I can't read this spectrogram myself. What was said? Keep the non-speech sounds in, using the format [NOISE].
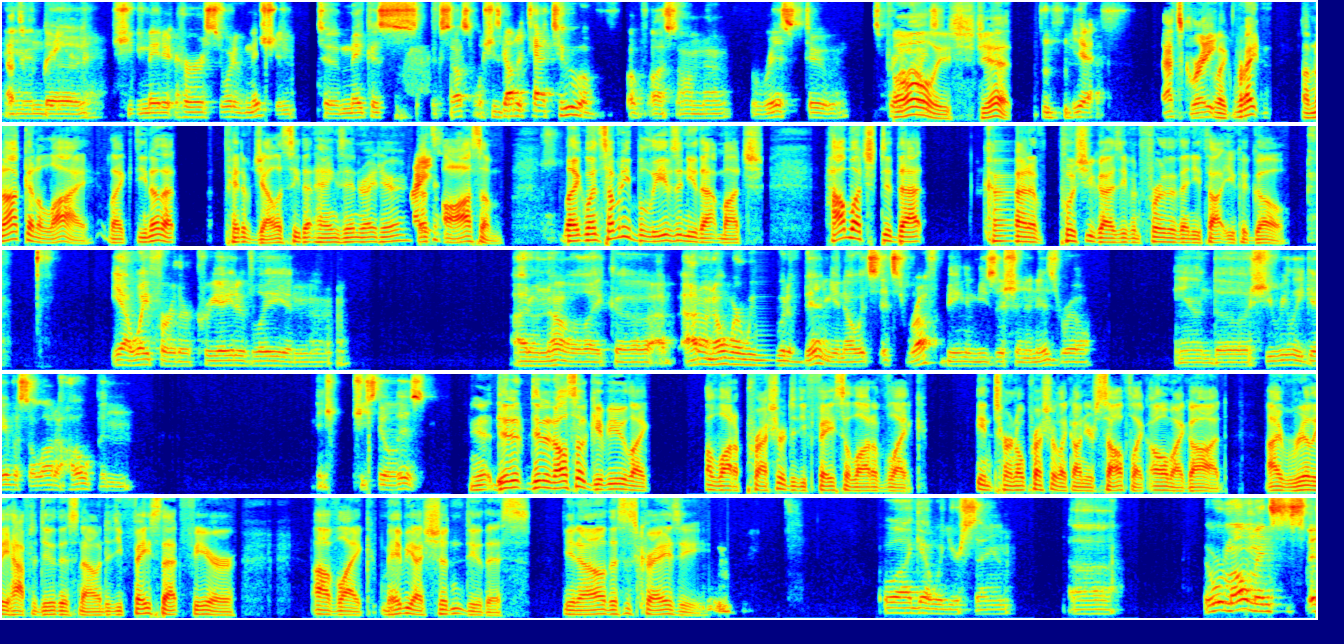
That's and uh, she made it her sort of mission to make us successful. She's got a tattoo of, of us on uh, her wrist too. It's pretty Holy shit. crazy. [LAUGHS] yeah. That's great. Like right I'm not gonna lie. Like, do you know that pit of jealousy that hangs in right here? Right. That's awesome. Like when somebody believes in you that much, how much did that kind of push you guys even further than you thought you could go? yeah way further creatively and uh, i don't know like uh, I, I don't know where we would have been you know it's it's rough being a musician in israel and uh, she really gave us a lot of hope and, and she still is Yeah. Did it did it also give you like a lot of pressure? Did you face a lot of like internal pressure like on yourself like, "Oh my god, I really have to do this now." And did you face that fear of like maybe I shouldn't do this? You know, this is crazy. Well, I get what you're saying. Uh, there were moments,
